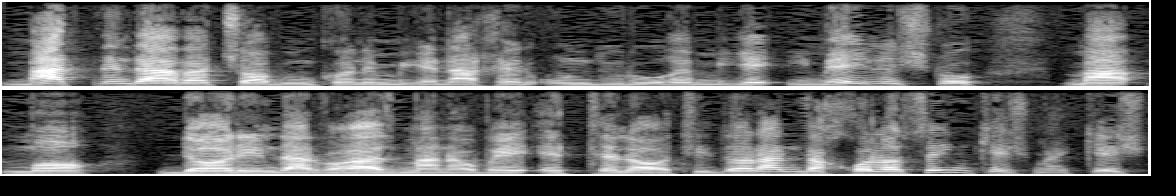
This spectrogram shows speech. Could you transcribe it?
متن دعوت چاپ می‌کنه میگه نخیر اون دروغه میگه ایمیلش رو ما داریم در واقع از منابع اطلاعاتی دارن و خلاصه این کشمکش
